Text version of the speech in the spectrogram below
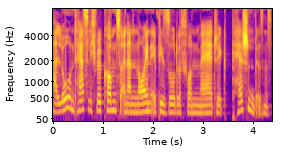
Hallo und herzlich willkommen zu einer neuen Episode von Magic Passion Business.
